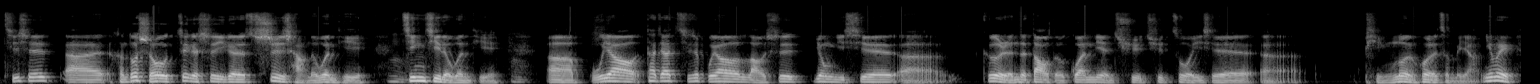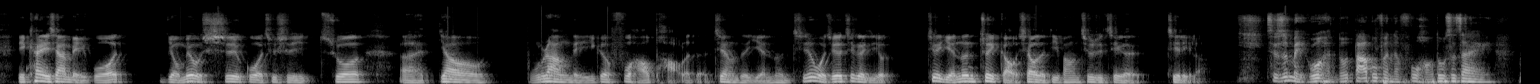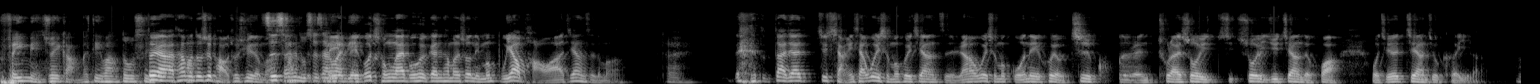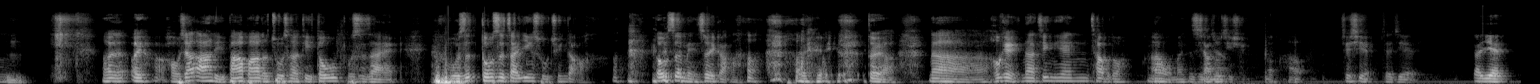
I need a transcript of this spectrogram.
其实呃，很多时候这个是一个市场的问题，经济的问题，啊，不要大家其实不要老是用一些呃个人的道德观念去去做一些呃评论或者怎么样，因为你看一下美国有没有试过，就是说呃要。不让哪一个富豪跑了的这样的言论，其实我觉得这个有这个言论最搞笑的地方就是这个这里了。其实美国很多大部分的富豪都是在非免税港的地方，都是对啊，他们都是跑出去的嘛，资产都是在外面。美国从来不会跟他们说你们不要跑啊，这样子的嘛。对，大家就想一下为什么会这样子，然后为什么国内会有智库的人出来说一句说一句这样的话？我觉得这样就可以了。嗯。呃，哎，好像阿里巴巴的注册地都不是在，不是都是在英属群岛，都是免税港。对啊，那 OK，那今天差不多，那我们下周继续。好，谢谢，再见，再见。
